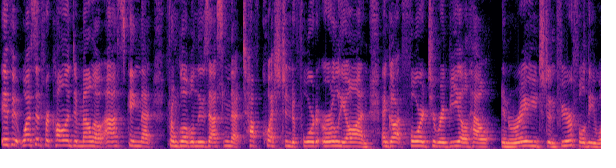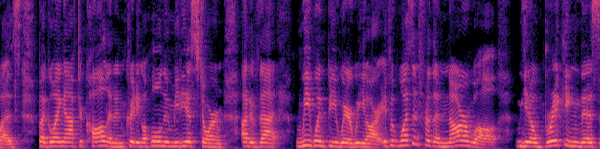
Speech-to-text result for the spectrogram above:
If it wasn't for Colin D'Mello asking that from Global News, asking that tough question to Ford early on and got Ford to reveal how enraged and fearful he was by going after Colin and creating a whole new media storm out of that, we wouldn't be where we are. If it wasn't for the narwhal, you know, breaking this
